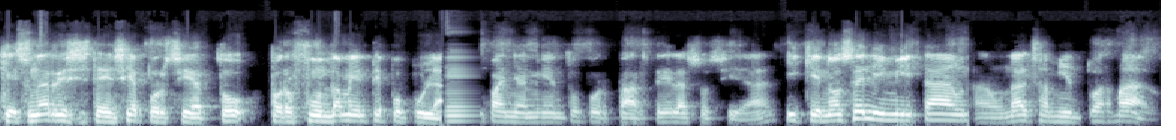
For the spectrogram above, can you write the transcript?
que es una resistencia, por cierto, profundamente popular, un acompañamiento por parte de la sociedad y que no se limita a un, alzamiento armado.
